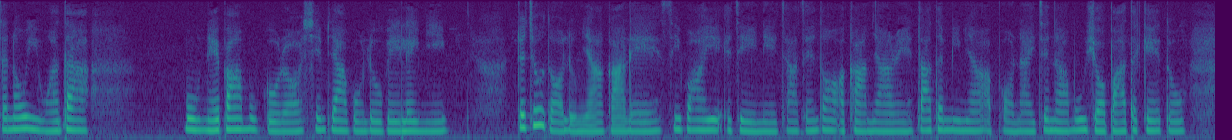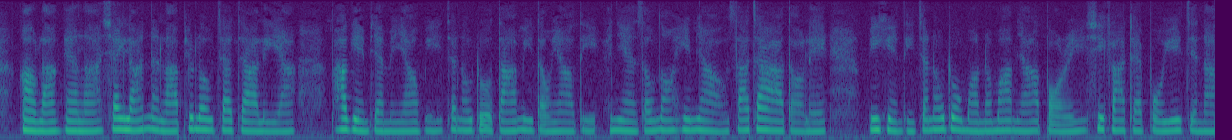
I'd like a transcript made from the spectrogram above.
ကျွန်ုပ်၏ဝမ်းသာမှုနှဲပါမှုကိုတော့ရှင်းပြဖို့လိုပေလိမ့်မည်တချို့သောလူများကလည်းစီးပွားရေးအခြေအနေကျဆင်းသောအခါများတွင်သားသမီးများအပေါ်၌ကျင်နာမှုလျော့ပါတကဲ့သို့ငေါလားငန်းလားရှိုက်လားနှက်လားပြုလုပ်ကြကြလေရာဖခင်ပြန်မရောက်မီကျွန်ုပ်တို့သားမိတုံရောက်သည့်အညံဆုံးသောဟင်းများကိုစားကြရတော့လေမိခင်သည်ကျွန်ုပ်တို့မောင်နှမများအပေါ်တွင်ရှိကားတက်ပို၍ကျင်နာ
